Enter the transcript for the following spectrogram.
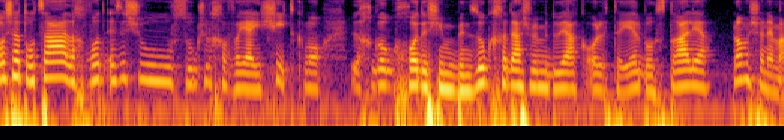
או שאת רוצה לחוות איזשהו סוג של חוויה אישית, כמו לחגוג חודש עם בן זוג חדש ומדויק, או לטייל באוסטרליה, לא משנה מה.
